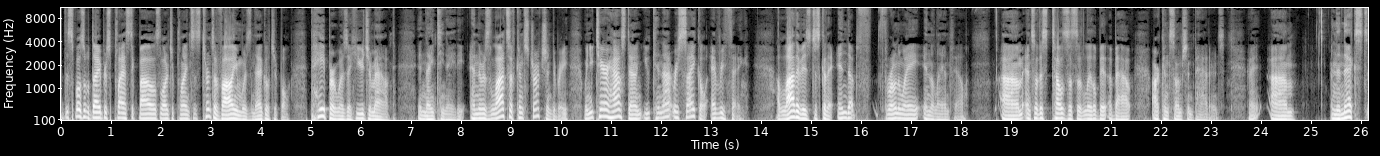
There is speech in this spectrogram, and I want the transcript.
disposable diapers, plastic bottles, large appliances. Turns of volume was negligible. Paper was a huge amount in 1980, and there was lots of construction debris. When you tear a house down, you cannot recycle everything. A lot of it is just going to end up th- thrown away in the landfill. Um, and so this tells us a little bit about our consumption patterns. Right? Um, in the next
